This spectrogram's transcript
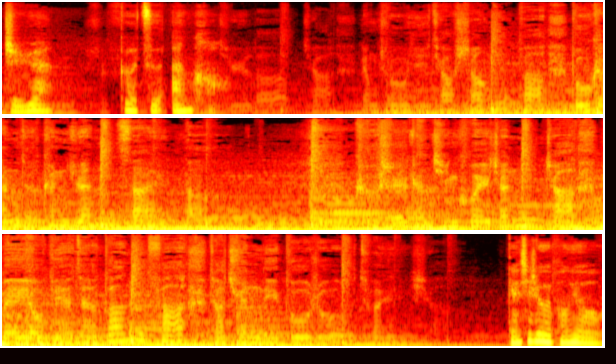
只愿各自安好。出一条伤疤，不堪的根源在哪？可是感情会挣扎，没有别的办法。他劝你不如退下。感谢这位朋友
